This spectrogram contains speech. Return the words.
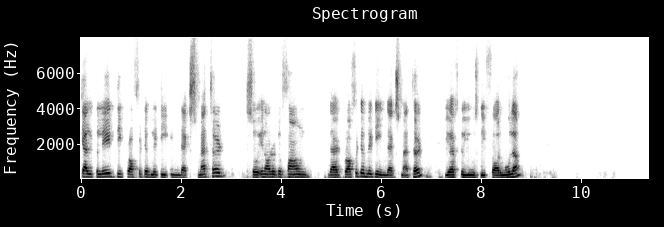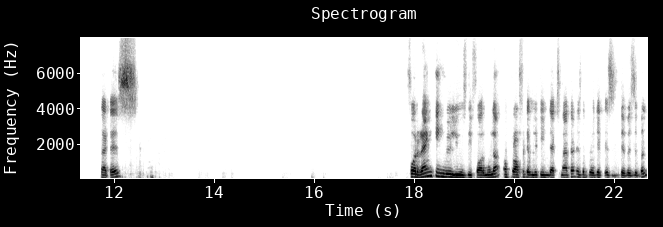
calculate the profitability index method. So in order to found that profitability index method, you have to use the formula. That is for ranking we'll use the formula of profitability index method as the project is divisible.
